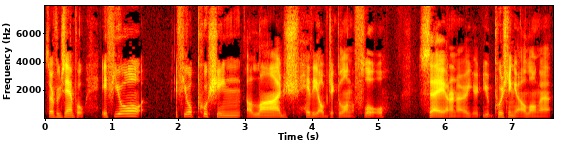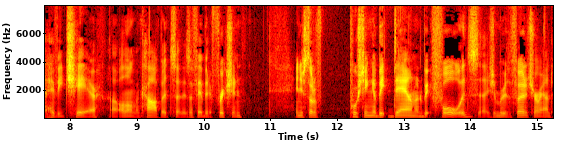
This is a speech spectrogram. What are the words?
So, for example, if you're if you're pushing a large, heavy object along a floor, say I don't know, you're, you're pushing it along a heavy chair uh, along the carpet, so there's a fair bit of friction, and you're sort of pushing a bit down and a bit forwards as you move the furniture around,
